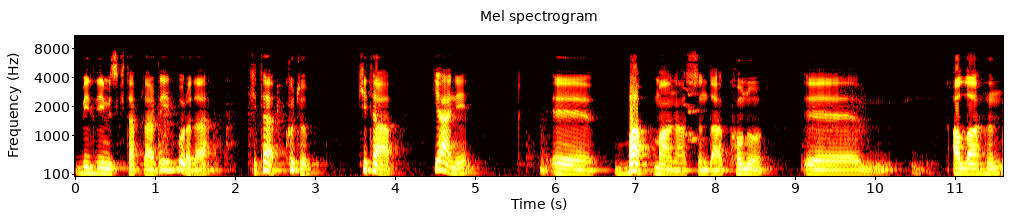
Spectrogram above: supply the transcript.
bildiğimiz kitaplar değil. Burada kitap, kutup, kitap yani e, bab manasında konu e, Allah'ın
